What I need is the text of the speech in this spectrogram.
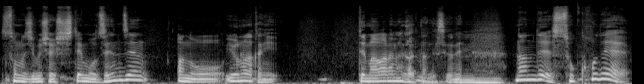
その事務所にしても全然、あの、世の中に出回らなかったんですよね。うんなんで、そこで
